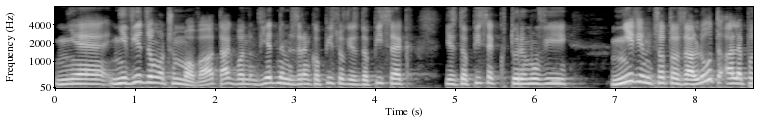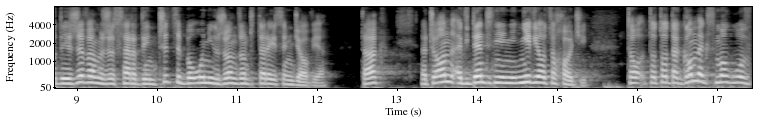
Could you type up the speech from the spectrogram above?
nie, nie wiedzą o czym mowa, tak? bo w jednym z rękopisów jest dopisek, jest dopisek, który mówi nie wiem co to za lud, ale podejrzewam, że Sardyńczycy, bo u nich rządzą czterej sędziowie. Tak? Znaczy on ewidentnie nie, nie wie o co chodzi to, to, to Dagomex mogło, w,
